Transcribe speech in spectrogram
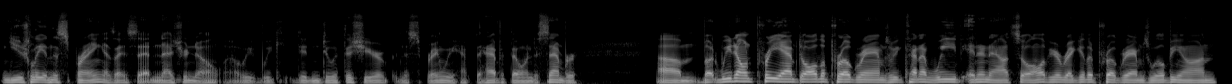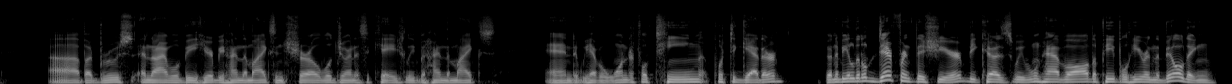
usually in the spring, as I said, and as you know, uh, we we didn't do it this year in the spring. We have to have it though in December. Um, but we don't preempt all the programs. We kind of weave in and out. So all of your regular programs will be on. Uh, but Bruce and I will be here behind the mics, and Cheryl will join us occasionally behind the mics. And we have a wonderful team put together. Going to be a little different this year because we won't have all the people here in the building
